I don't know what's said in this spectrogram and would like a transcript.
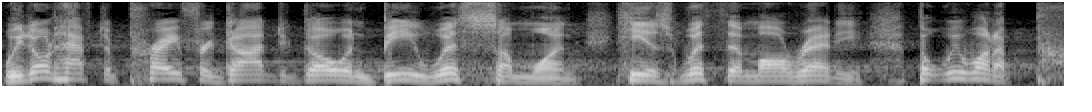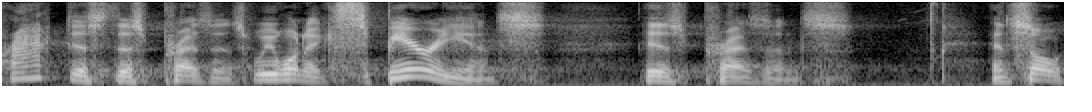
We don't have to pray for God to go and be with someone. He is with them already. But we want to practice this presence. We want to experience His presence. And so,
